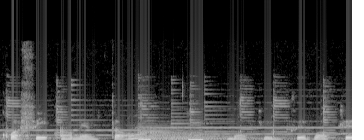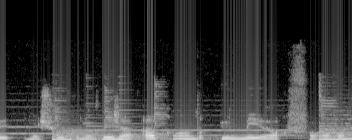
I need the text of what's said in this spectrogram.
coiffer en même temps. Donc, vous pouvez voir que mes cheveux commencent déjà à prendre une meilleure forme.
